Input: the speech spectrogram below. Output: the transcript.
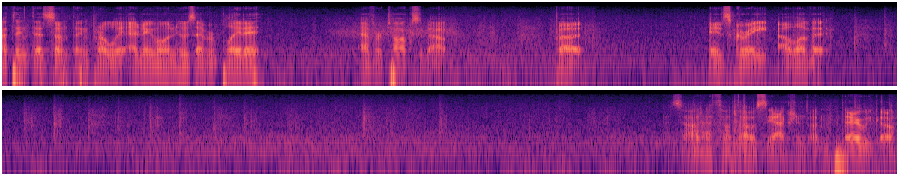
I think that's something probably anyone who's ever played it ever talks about. But it's great. I love it. That's odd. I thought that was the action button. There we go.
